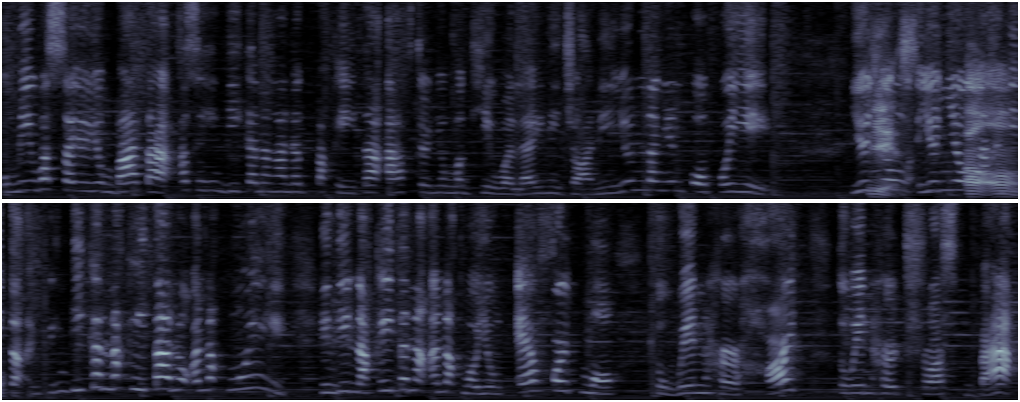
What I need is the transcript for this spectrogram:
umiwas sa'yo yung bata kasi hindi ka na nga nagpakita after yung maghiwalay ni Johnny. Yun lang yun, Popoy eh. Yun Yes. yung yun yung Oo. nakikita. Hindi ka nakita ng anak mo eh. Hindi nakita ng anak mo yung effort mo to win her heart, to win her trust back.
